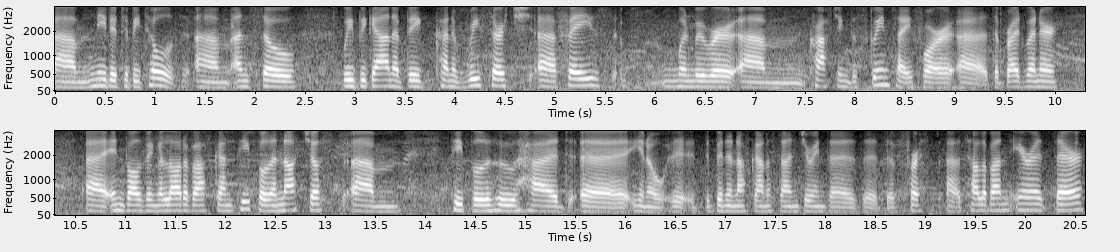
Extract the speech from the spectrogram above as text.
um, needed to be told. Um, and so we began a big kind of research uh, phase when we were um, crafting the screenplay for uh, The Breadwinner, uh, involving a lot of Afghan people and not just um, people who had, uh, you know, uh, been in Afghanistan during the, the, the first uh, Taliban era there,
